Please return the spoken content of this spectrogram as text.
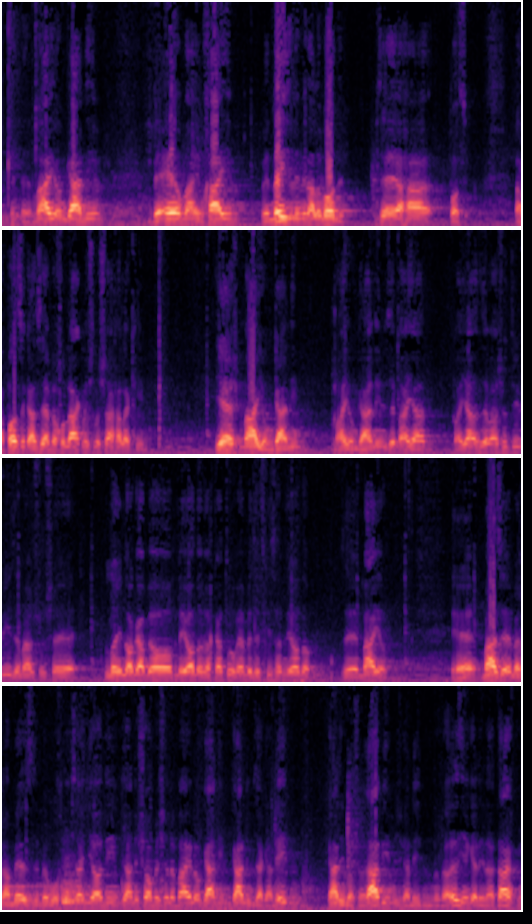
מים גנים, באר מים חיים, ונזלים מן הלבונים. זה הפסוק. הפסוק הזה מחולק לשלושה חלקים. יש מים גנים, מים גנים זה מעיין. מעיין זה משהו טבעי, זה משהו שלא ינוגע בבני אודום, איך כתוב, אין בזה תפיסת בני אודום, זה מעיון. אה, מה זה מרמז ברוך ניסיוניונים? זה הנשומה של המיילו, גנים, גנים זה הגן עדן, גנים לא של רבים, גן עדן נברלין, גן עדן התחתן,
